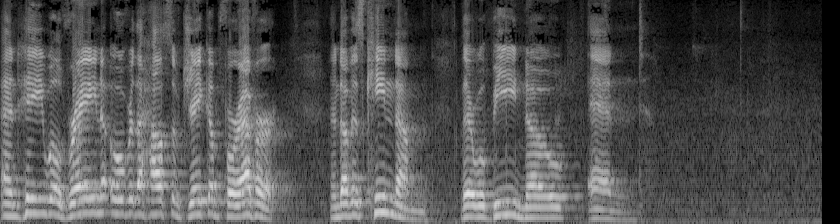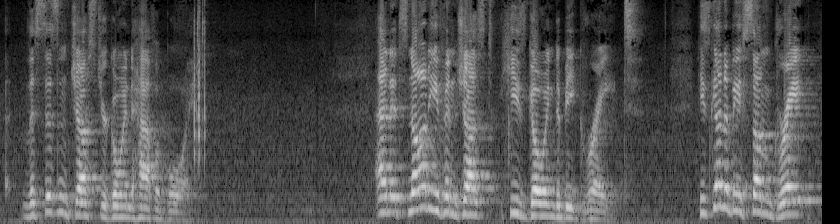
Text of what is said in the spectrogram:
and he will reign over the house of Jacob forever, and of his kingdom there will be no end. This isn't just you're going to have a boy. And it's not even just he's going to be great. He's going to be some great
